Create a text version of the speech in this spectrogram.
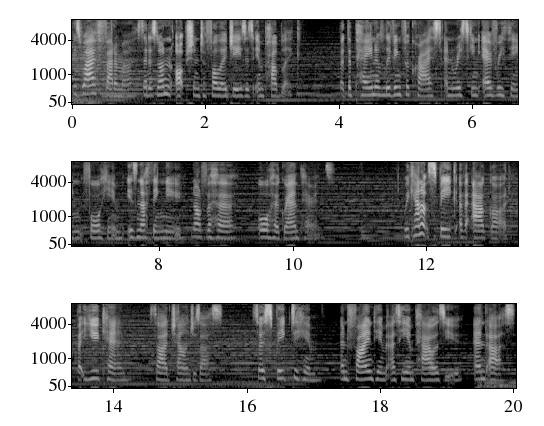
His wife Fatima said it's not an option to follow Jesus in public, but the pain of living for Christ and risking everything for Him is nothing new, not for her or her grandparents. We cannot speak of our God, but you can, Saad challenges us. So speak to Him and find Him as He empowers you and us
